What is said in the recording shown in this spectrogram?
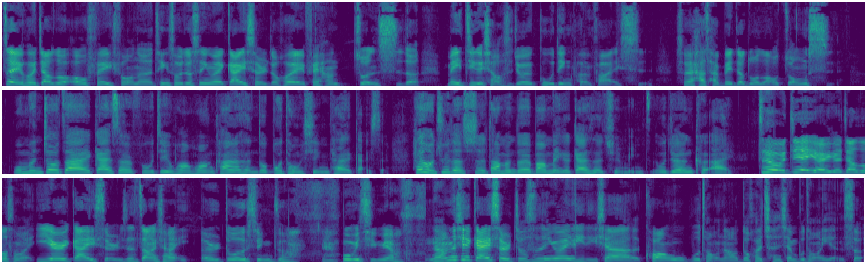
这也会叫做 Old Faithful 呢。听说就是因为 Geyser 都会非常准时的，每几个小时就会固定喷发一次，所以它才被叫做老钟石。我们就在 Geyser 附近晃晃，看了很多不同形态的 Geyser。很有趣的是，他们都会帮每个 Geyser 取名字，我觉得很可爱。最后我记得有一个叫做什么 ear geyser，是长得像耳朵的形状，莫名其妙。然后那些 geyser 就是因为地底下矿物不同，然后都会呈现不同的颜色。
